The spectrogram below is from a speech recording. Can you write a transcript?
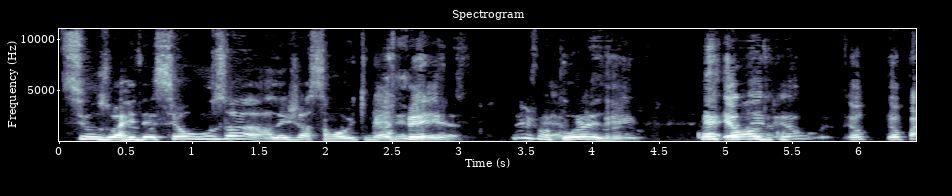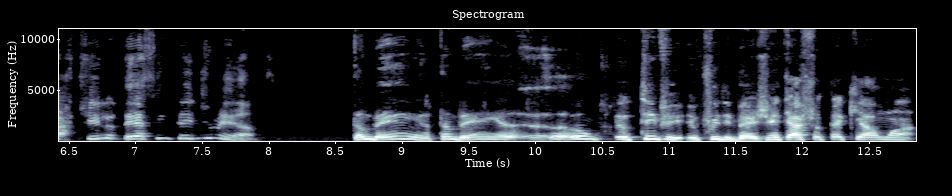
se usa o RDC ou usa a legislação 866. Mesma é, coisa. Concordo. É, eu, eu, eu, eu, partilho desse entendimento. Também, eu também. Eu, eu, eu, tive, eu fui divergente, acho até que há uma,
